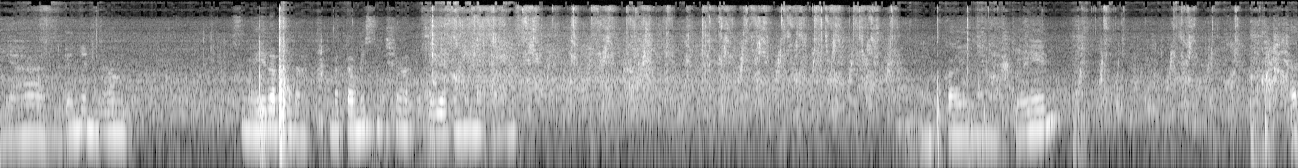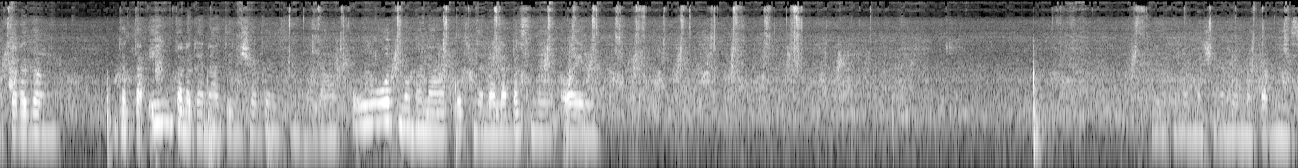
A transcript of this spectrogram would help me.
Ayan, ganyan lang. Mas mahirap na. Matamis masyado. Ayoko na matamis. Kaya na natin. At talagang gatain talaga natin siya na Malapot na malapot. Nalalabas na yung oil. Ayoko na masyadong matamis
